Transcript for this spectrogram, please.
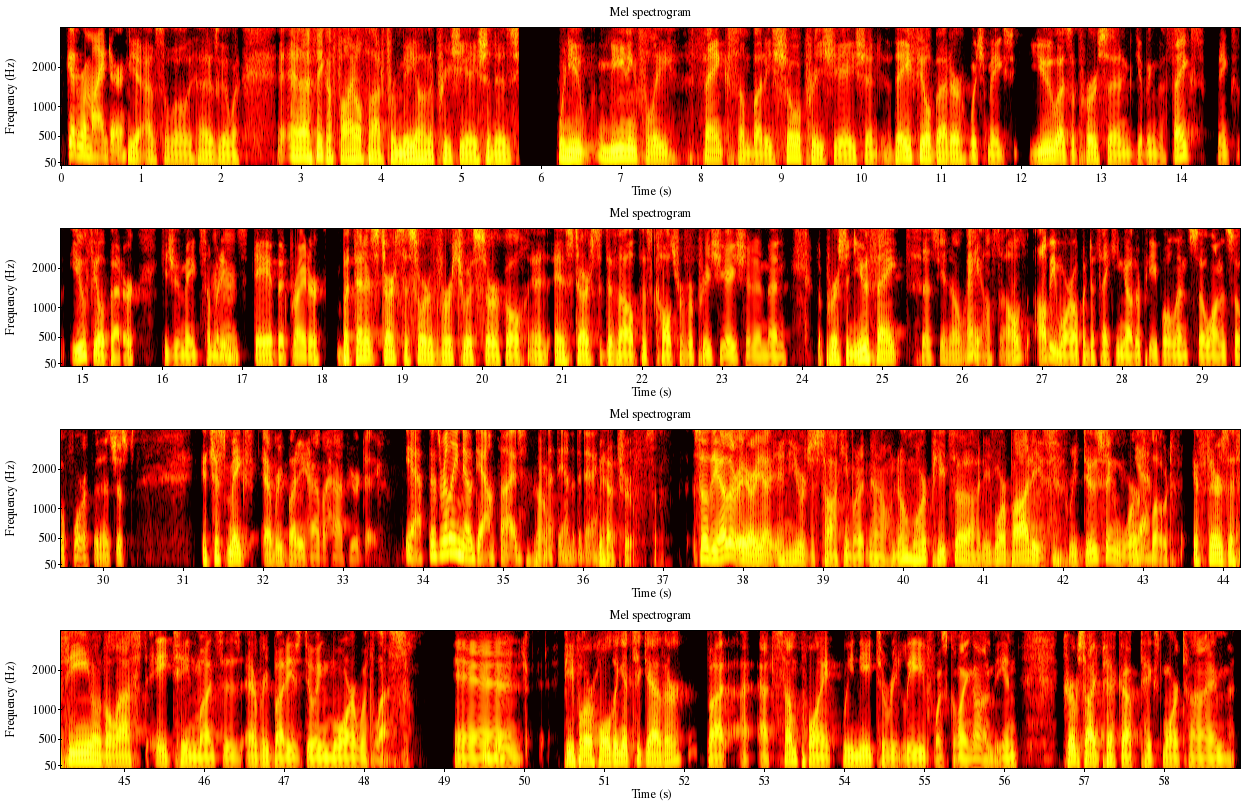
Good reminder. Yeah absolutely. That is a good one. And i think a final thought for me on appreciation is when you meaningfully thank somebody, show appreciation, they feel better, which makes you as a person giving the thanks makes you feel better because you've made somebody's mm-hmm. day a bit brighter. But then it starts to sort of virtuous circle and it, and it, starts to develop this culture of appreciation. And then the person you thanked says, you know, hey, I'll, I'll, I'll be more open to thanking other people and so on and so forth. And it's just, it just makes everybody have a happier day yeah, there's really no downside no. at the end of the day. Yeah, true. So, so the other area, and you were just talking about it now. No more pizza. I need more bodies. Reducing workload. Yeah. If there's a theme of the last 18 months, is everybody's doing more with less, and mm-hmm. people are holding it together. But at some point, we need to relieve what's going on. The in curbside pickup takes more time.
